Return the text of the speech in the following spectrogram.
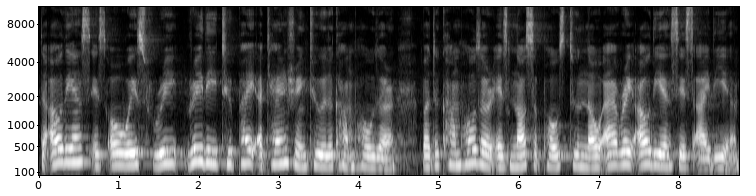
The audience is always re- ready to pay attention to the composer, but the composer is not supposed to know every audience's idea,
